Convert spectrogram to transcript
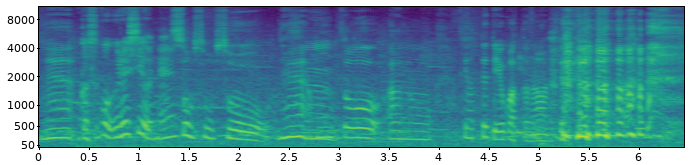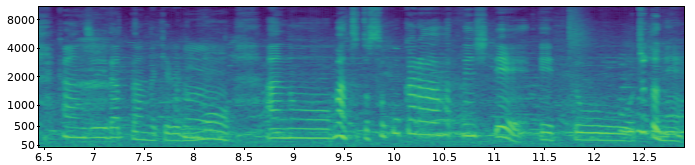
ね。なんかすごい嬉しいよね。そうそうそう。ね、ん。本当あのやっててよかったなみたいな 感じだったんだけれども、あのまあちょっとそこから発展してえっとちょっとね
